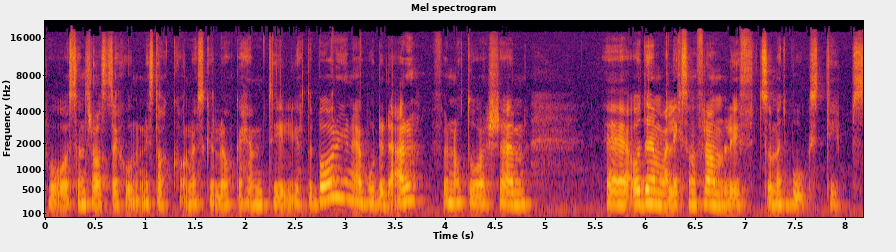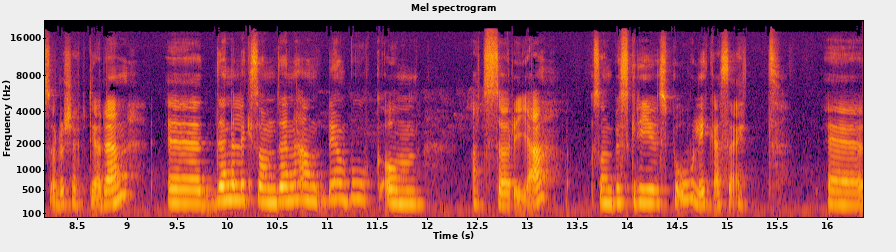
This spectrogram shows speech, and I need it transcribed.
på centralstationen i Stockholm. Jag skulle åka hem till Göteborg när jag bodde där för något år sedan. Eh, och den var liksom framlyft som ett boktips och då köpte jag den. Eh, den är liksom, den är, det är en bok om att sörja som beskrivs på olika sätt. Eh,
